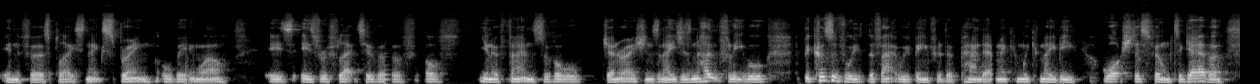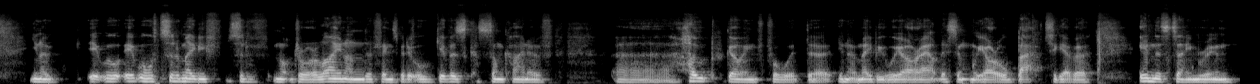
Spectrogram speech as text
in the first place next spring all being well is is reflective of of you know fans of all generations and ages. And hopefully we'll because of the fact we've been through the pandemic and we can maybe watch this film together you know it will it will sort of maybe sort of not draw a line under things but it will give us some kind of uh, hope going forward that you know maybe we are out this and we are all back together in the same room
